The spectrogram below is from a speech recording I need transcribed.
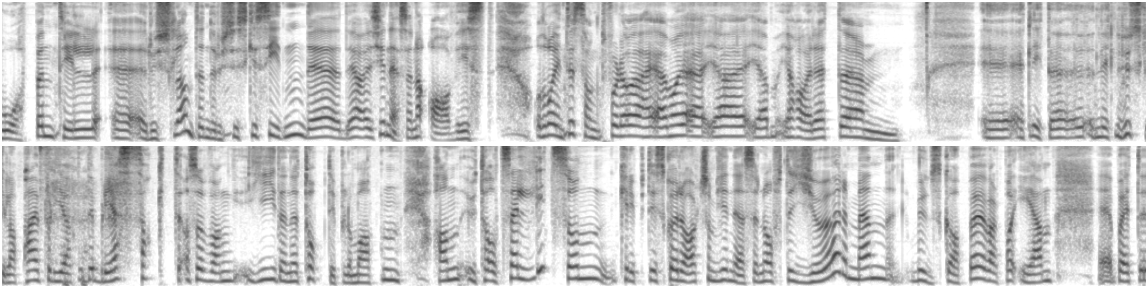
våpen til eh, Russland, den russiske siden, det, det, har kineserne avvist. Og det var interessant, for det, jeg, må, jeg, jeg, jeg, har et um, lite, en liten huskelapp her. fordi at det ble sagt altså Wang Yi, denne toppdiplomaten, han uttalte seg litt sånn kryptisk og rart som kineserne ofte gjør, men budskapet hvert på, en, eh, på et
